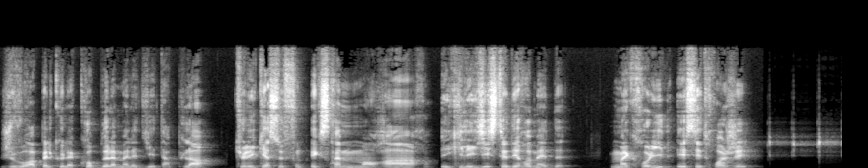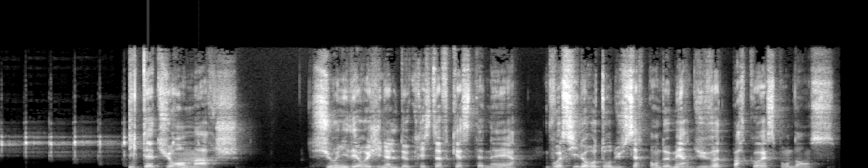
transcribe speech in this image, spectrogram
Je vous rappelle que la courbe de la maladie est à plat, que les cas se font extrêmement rares et qu'il existe des remèdes. Macrolide et C3G. Dictature en marche. Sur une idée originale de Christophe Castaner, voici le retour du serpent de mer du vote par correspondance.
